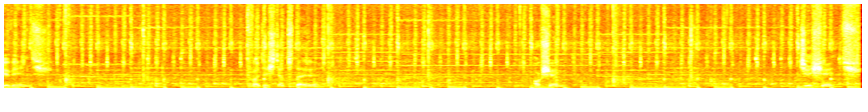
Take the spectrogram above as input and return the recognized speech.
dziewięć, dwadzieścia cztery, osiem, dziesięć,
